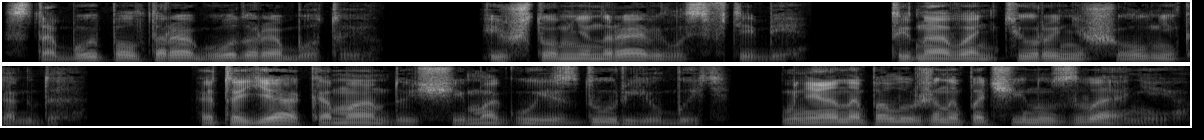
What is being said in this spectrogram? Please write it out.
с тобой полтора года работаю. И что мне нравилось в тебе? Ты на авантюры не шел никогда. Это я, командующий, могу и с дурью быть. Мне она положена по чину званию.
